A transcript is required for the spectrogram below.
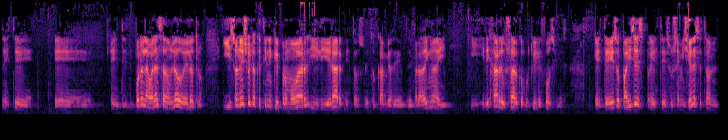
este, eh, eh, ponen la balanza de un lado o del otro. Y son ellos los que tienen que promover y liderar estos, estos cambios de, paradigma y, y, dejar de usar combustibles fósiles. Este, esos países, este, sus emisiones están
